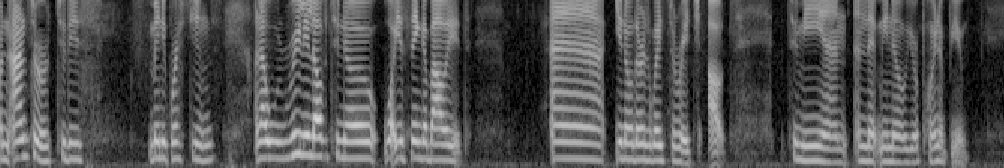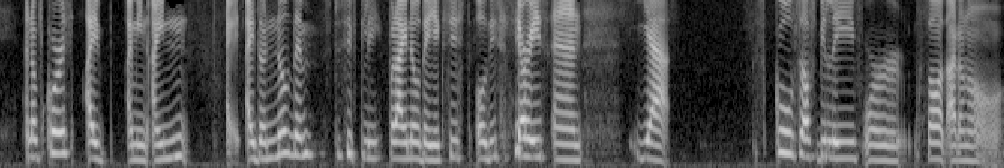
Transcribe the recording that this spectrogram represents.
an answer to these many questions, and I would really love to know what you think about it. And uh, you know, there's ways to reach out to me and and let me know your point of view and of course i i mean i I, I don't know them specifically, but I know they exist, all these theories, and yeah schools of belief or thought i don't know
